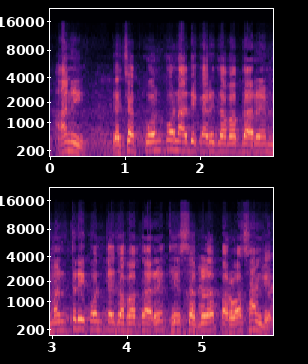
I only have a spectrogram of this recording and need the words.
आणि त्याच्यात कोण कोण अधिकारी जबाबदार आहे मंत्री कोणते जबाबदार आहेत हे सगळं परवा सांगेल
